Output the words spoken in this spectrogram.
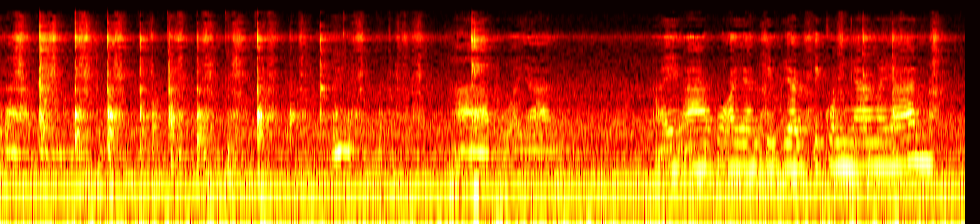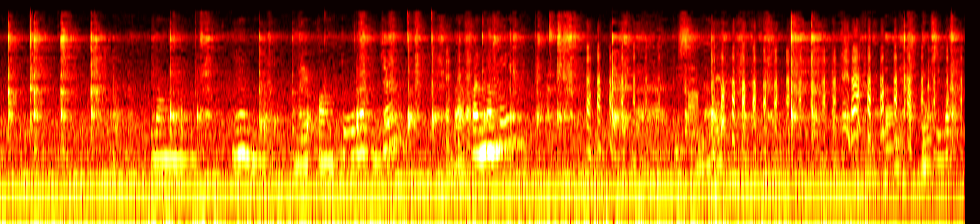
Grabe naman ito. Ay, apo ayan. Ay, apo ayan. Tibiyag tikon niya ngayon. Lang, yan. May pangturak dyan. Baka naman. Grabe sila. Dami sila. Oh.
